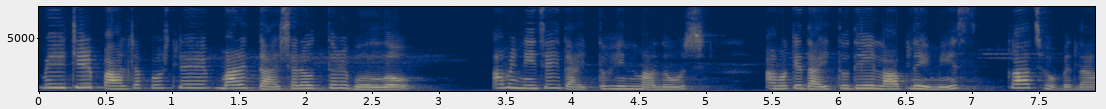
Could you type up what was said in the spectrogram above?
মেয়েটির পাল্টা প্রশ্নে মারির দায়সারা উত্তরে বলল, আমি নিজেই দায়িত্বহীন মানুষ। আমাকে দায়িত্ব দিয়ে লাভ নেই, মিস। কাজ হবে না।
